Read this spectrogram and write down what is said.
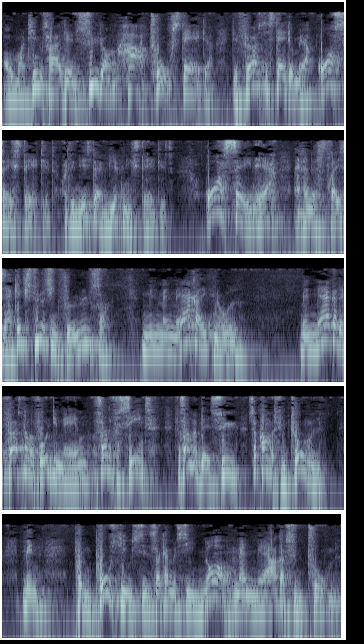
Og Martinus har, at en sygdom har to stadier. Det første stadium er årsagsstadiet, og det næste er virkningsstadiet. Årsagen er, at han er stresset. Han kan ikke styre sine følelser, men man mærker ikke noget. Man mærker det først, når man får ondt i maven, og så er det for sent, for så er man blevet syg, så kommer symptomet. Men på den positive side, så kan man sige, når man mærker symptomet,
